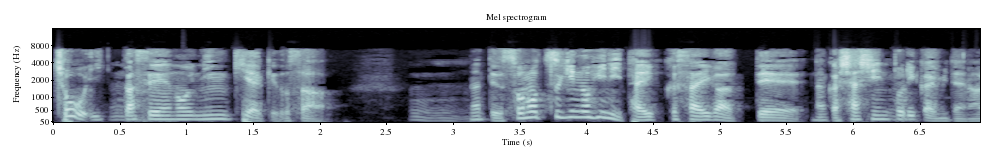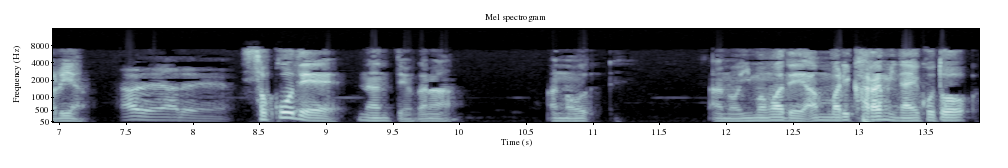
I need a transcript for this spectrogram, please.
超一過性の人気やけどさ、うんうん。なんていう、その次の日に体育祭があって、なんか写真撮り会みたいなのあるやん。あるね、あるね。そこで、なんていうのかな、あの、あの、今まであんまり絡みないこと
